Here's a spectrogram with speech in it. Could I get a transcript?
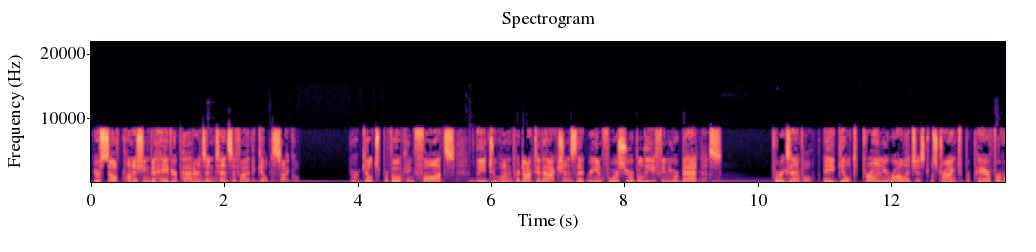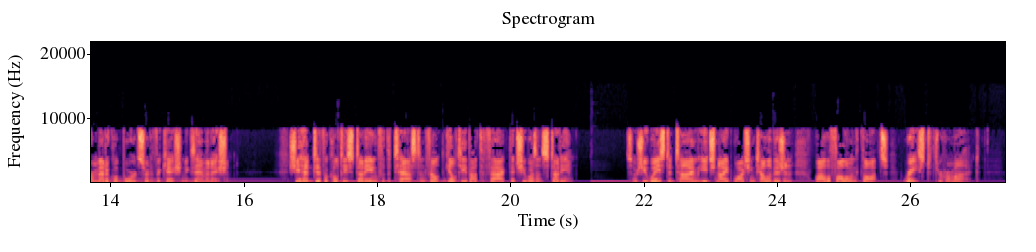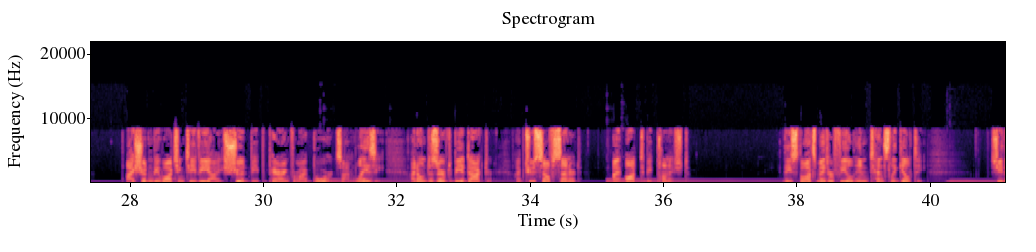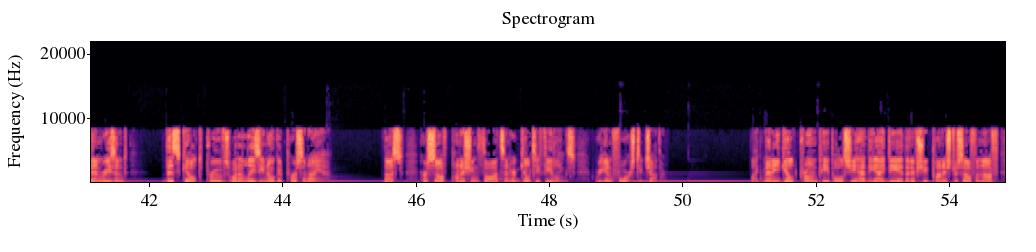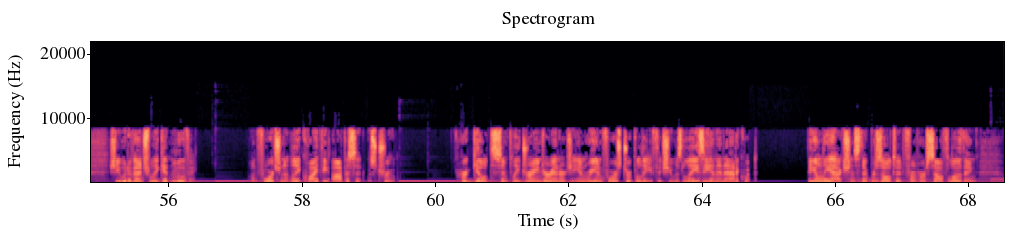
Your self punishing behavior patterns intensify the guilt cycle. Your guilt provoking thoughts lead to unproductive actions that reinforce your belief in your badness. For example, a guilt prone neurologist was trying to prepare for her medical board certification examination. She had difficulty studying for the test and felt guilty about the fact that she wasn't studying. So she wasted time each night watching television while the following thoughts raced through her mind. I shouldn't be watching TV. I should be preparing for my boards. I'm lazy. I don't deserve to be a doctor. I'm too self centered. I ought to be punished. These thoughts made her feel intensely guilty. She then reasoned, This guilt proves what a lazy, no good person I am. Thus, her self punishing thoughts and her guilty feelings reinforced each other. Like many guilt prone people, she had the idea that if she punished herself enough, she would eventually get moving. Unfortunately, quite the opposite was true. Her guilt simply drained her energy and reinforced her belief that she was lazy and inadequate. The only actions that resulted from her self loathing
